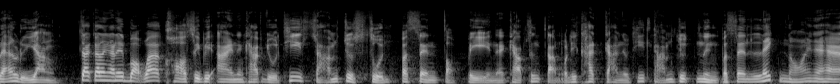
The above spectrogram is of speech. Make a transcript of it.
แล้วหรือยัง จากการรายงานได้บอกว่าคอ CPI นะครับอยู่ที่ 3.0%ต่อปีนะครับซึ่งต่ำกว่าที่คาดการณ์อยู่ที่ 3.1%เล็กน้อยนะฮะ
